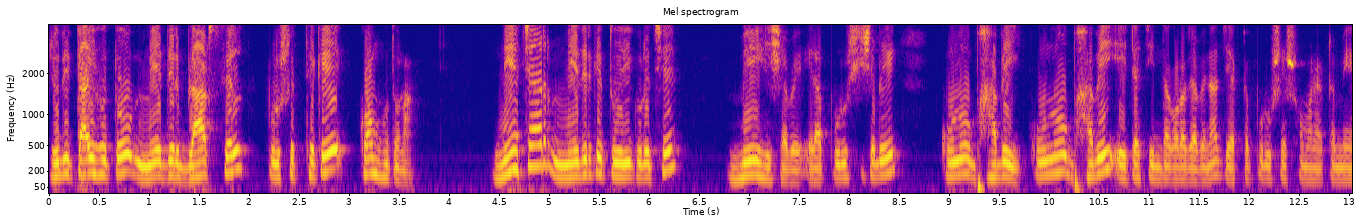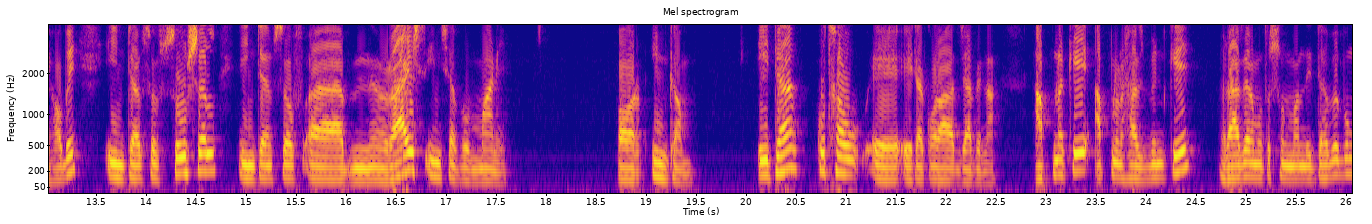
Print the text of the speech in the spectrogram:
যদি তাই হতো, মেয়েদের ব্লাড সেল পুরুষের থেকে কম হতো না। নেচার মেয়েদেরকে তৈরি করেছে মেয়ে হিসাবে, এরা পুরুষ হিসাবে কোনোভাবেই কোনোভাবেই এটা চিন্তা করা যাবে না যে একটা পুরুষের সমান একটা মেয়ে হবে in terms of social in terms of rights in terms of money or income এটা কোথাও এটা করা যাবে না। আপনাকে, আপনার হাজবেন্ডকে রাজার মতো সম্মান দিতে হবে এবং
